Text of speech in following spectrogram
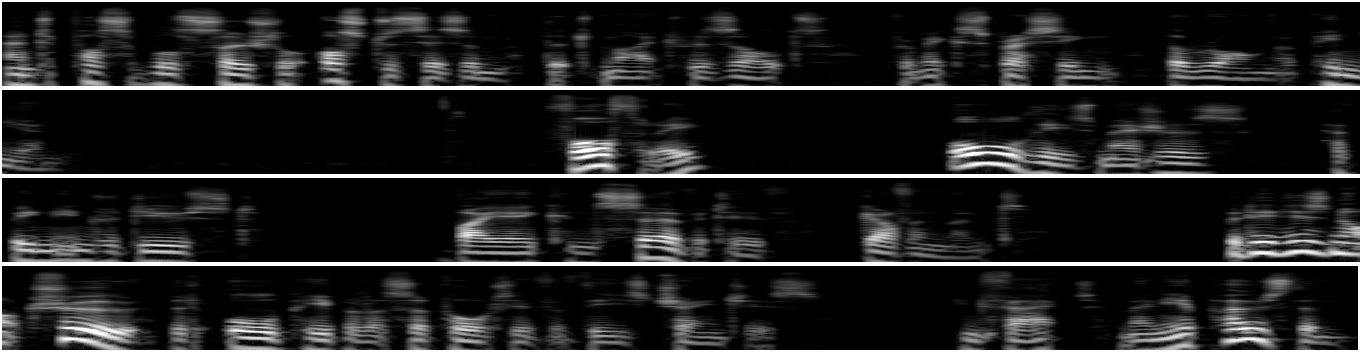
and to possible social ostracism that might result from expressing the wrong opinion. Fourthly, all these measures have been introduced by a Conservative government. But it is not true that all people are supportive of these changes. In fact, many oppose them,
